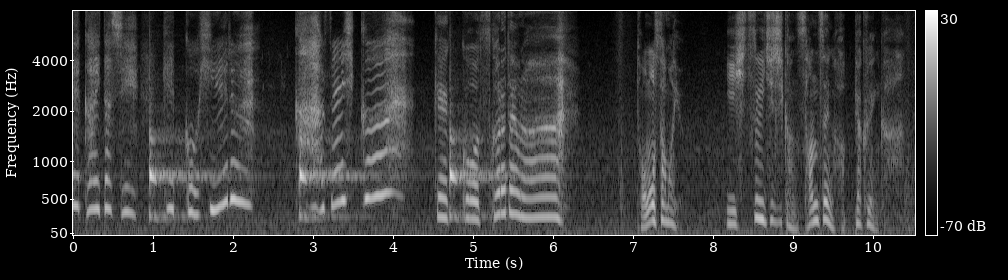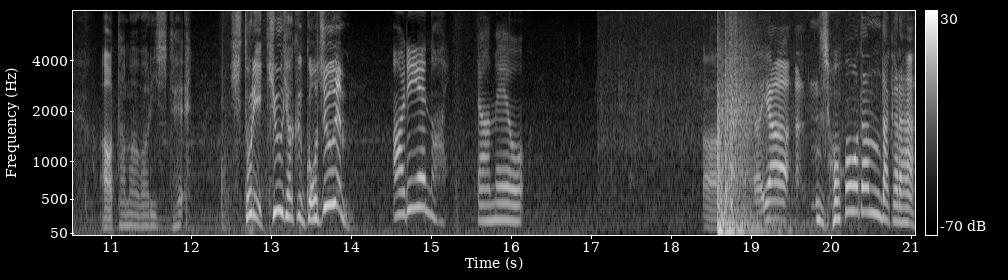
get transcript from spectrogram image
汗かいたし結構冷える。風邪ひく。結構疲れたよな。殿様よ。一室1時間3800円か。頭割りして1人950円。ありえない。ダメをあいや冗談だから。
